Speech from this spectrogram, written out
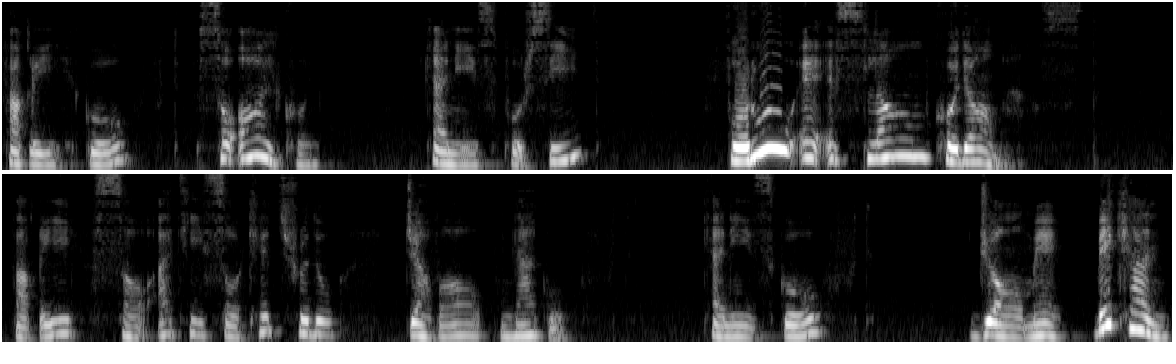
فقیه گفت سوال کن. کنیز پرسید فروع اسلام کدام است؟ فقیه ساعتی ساکت شد و جواب نگفت. کنیز گفت جامه بکن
